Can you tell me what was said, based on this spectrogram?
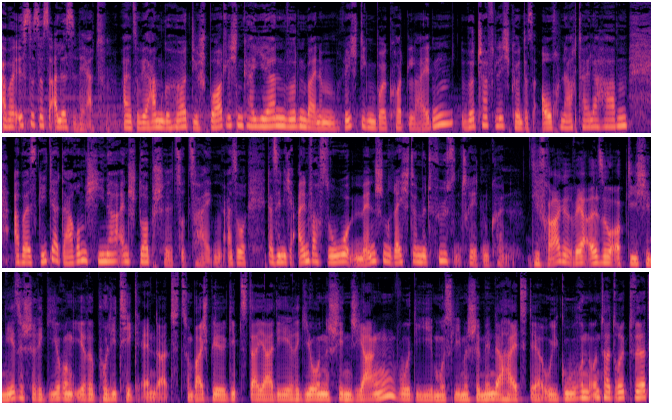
Aber ist es das alles wert? Also wir haben gehört, die sportlichen Karrieren würden bei einem richtigen Boykott leiden. Wirtschaftlich könnte es auch Nachteile haben. Aber es geht ja darum, China ein Stoppschild zu zeigen. Also, dass sie nicht einfach so Menschenrechte mit Füßen treten können. Die Frage wäre also, ob die chinesische Regierung ihre Politik ändert. Zum Beispiel gibt's da ja die Region Xinjiang, wo die muslimische Minderheit der Uiguren unterdrückt wird.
